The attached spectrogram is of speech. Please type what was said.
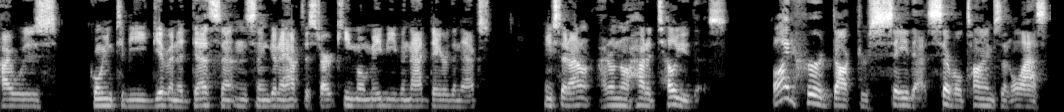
I was going to be given a death sentence and going to have to start chemo maybe even that day or the next. And he said, I don't, I don't know how to tell you this. Well, I'd heard doctors say that several times in the last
